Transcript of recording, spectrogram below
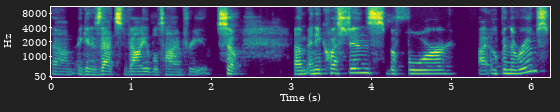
um, again, as that's valuable time for you. So um, any questions before I open the rooms?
